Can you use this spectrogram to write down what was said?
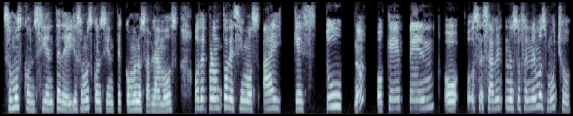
Somos conscientes de ello, somos conscientes cómo nos hablamos, o de pronto decimos, ay, qué tú, ¿no? O qué pen, o, o saben, nos ofendemos mucho,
